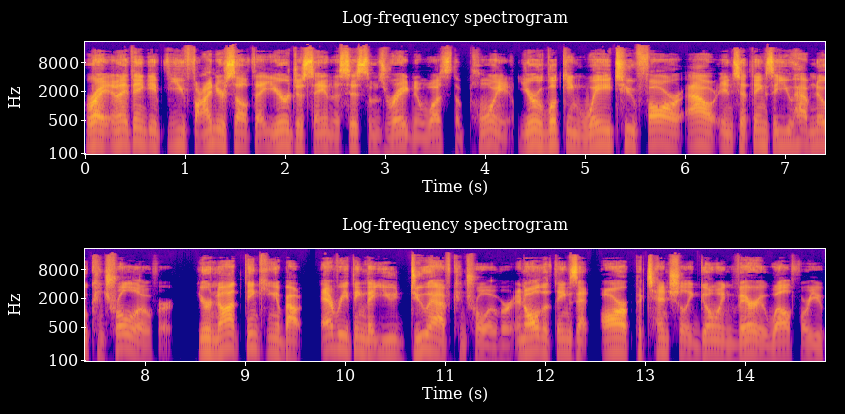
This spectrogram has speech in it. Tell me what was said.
Right. And I think if you find yourself that you're just saying the system's rigged and what's the point, you're looking way too far out into things that you have no control over. You're not thinking about everything that you do have control over and all the things that are potentially going very well for you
